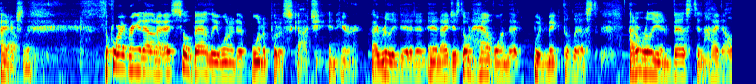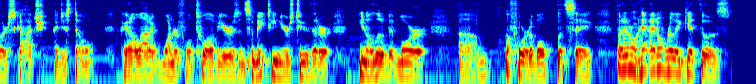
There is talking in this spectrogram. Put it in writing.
I know. actually. Before I bring it out, I so badly wanted to want to put a Scotch in here. I really did, and, and I just don't have one that would make the list. I don't really invest in high dollar Scotch. I just don't. I got a lot of wonderful 12 years and some 18 years too that are, you know, a little bit more um, affordable, let's say. But I don't ha- I don't really get those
